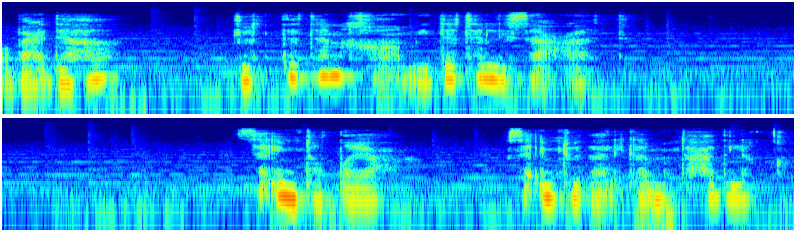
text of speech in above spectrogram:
وبعدها جثة خامدة لساعات. سئمت الضياع وسئمت ذلك المتحذلق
